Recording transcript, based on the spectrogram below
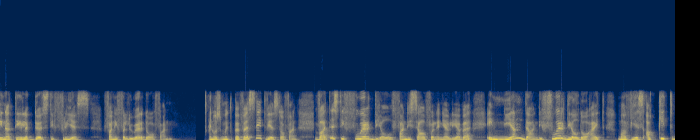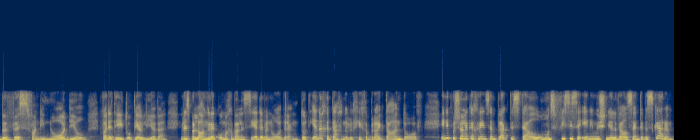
en natuurlik dus die vrees van die verloor daarvan. En ons moet bewus net wees daarvan. Wat is die voordeel van die selfoon in jou lewe? En neem dan die voordeel daaruit, maar wees akiet bewus van die nadeel wat dit het, het op jou lewe. Dit is belangrik om 'n gebalanseerde benadering tot enige tegnologie gebruik te handhaaf en die persoonlike grense in plek te stel om ons fisiese en emosionele welsyn te beskerm.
